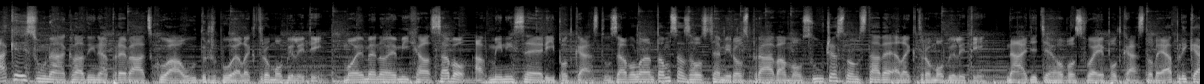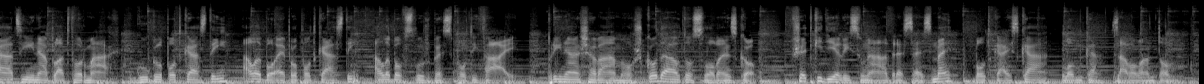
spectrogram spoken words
Aké sú náklady na prevádzku a údržbu elektromobility? Moje meno je Michal Savo a v minisérii podcastu Za volantom sa s hostiami rozprávam o súčasnom stave elektromobility. Nájdete ho vo svojej podcastovej aplikácii na platformách Google Podcasty alebo Apple Podcasty alebo v službe Spotify. Prináša vám ho Škoda Auto Slovensko. Všetky diely sú na adrese zme.sk lomka za volantom.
